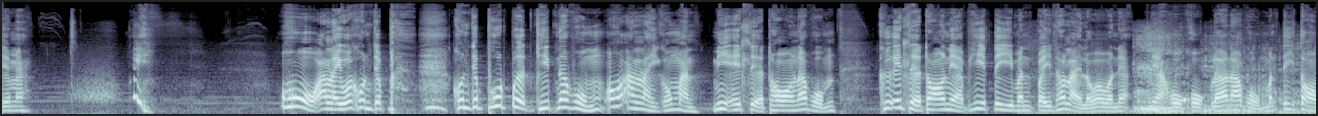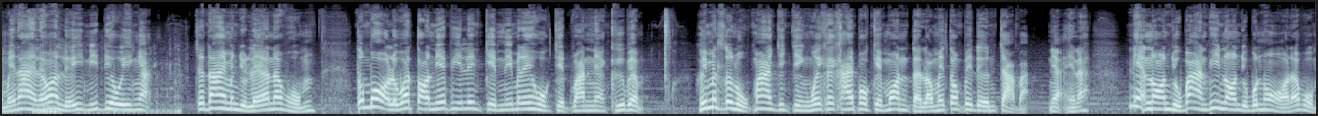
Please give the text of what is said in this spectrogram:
ใช่ไหมเฮ้ยโอ้โหอะไรวะคนจะคนจะพูดเปิดคลิปนะผมอ๋ออะไรของมัน นี่ไอเสือทองนะผม คือไอเสือทองเนี่ย พี่ตีมันไปเท่าไหร่แล้ววะวันเนี้ยเนี่ยหกหกแล้วนะผมมันตีต่อไม่ได้แล้วอะเหลืออีกนิดเดียวเองอะ จะได้มันอยู่แล้วนะผม ต้องบอกเลยว่าตอนนี้พี่เล่นเกมนี้ไม่ได้หกเจ็ดวันเนี่ยคือแบบเฮ้ยมันสนุกมากจริงๆเว้ยคล้ายๆโปเกมอนแต่เราไม่ต้องไปเดินจับอะเนี่ยเห็นนะเนี่ยนอนอยู่บ้านพี่นอนอยู่บนหอนะผม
